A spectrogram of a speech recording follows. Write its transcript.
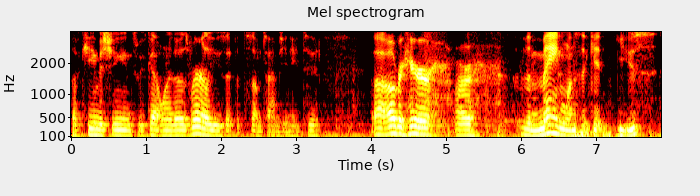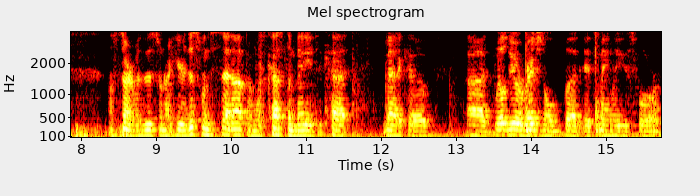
of key machines. We've got one of those, rarely use it, but sometimes you need to. Uh, over here are the main ones that get use. I'll start with this one right here. This one's set up and was custom made to cut Medeco. Uh, we'll do original, but it's mainly used for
